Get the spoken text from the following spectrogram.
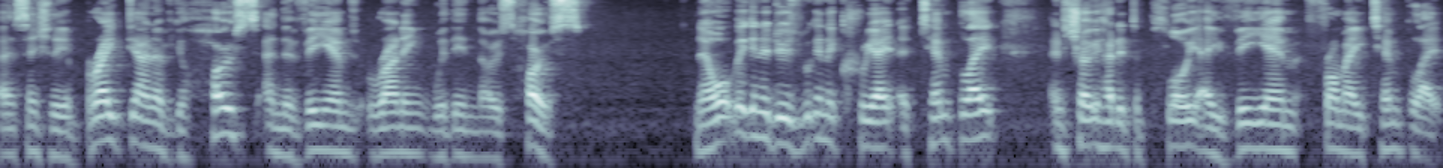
essentially a breakdown of your hosts and the VMs running within those hosts. Now what we're going to do is we're going to create a template and show you how to deploy a VM from a template.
